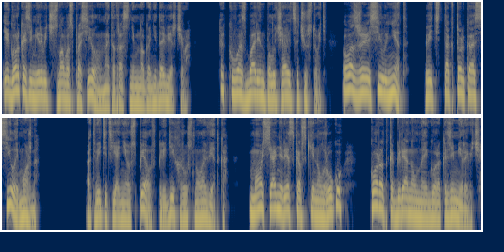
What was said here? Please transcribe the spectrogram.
Егор Казимирович снова спросил, на этот раз немного недоверчиво. «Как у вас, барин, получается чувствовать? У вас же силы нет, ведь так только с силой можно». Ответить я не успел, впереди хрустнула ветка. Мосянь резко вскинул руку, коротко глянул на Егора Казимировича.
